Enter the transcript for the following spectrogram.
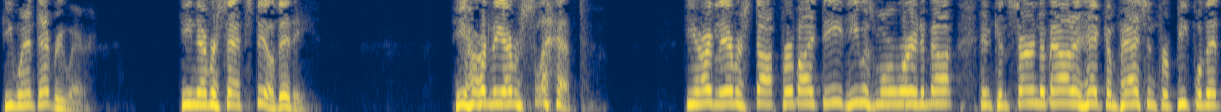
He went everywhere. He never sat still, did he? He hardly ever slept. He hardly ever stopped for a bite to eat. He was more worried about and concerned about and had compassion for people that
